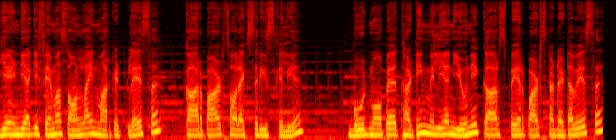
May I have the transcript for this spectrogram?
ये इंडिया की फ़ेमस ऑनलाइन मार्केट प्लेस है कार पार्ट्स और एक्सरीज के लिए। बूडमो पे 13 million unique car spare parts का डेटाबेस है,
